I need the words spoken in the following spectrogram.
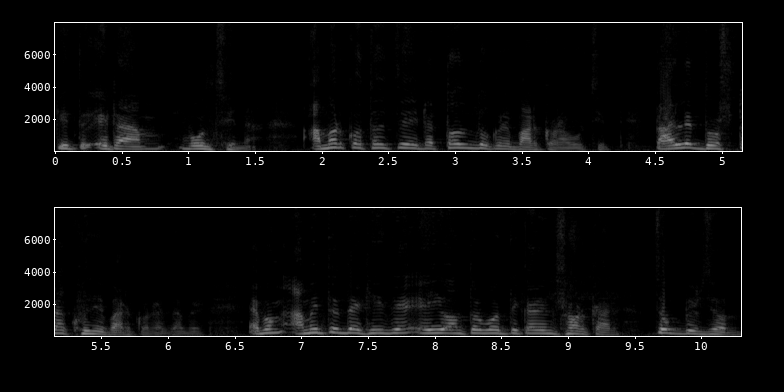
কিন্তু এটা বলছি না। আমার কথা হচ্ছে এটা তদন্ত করে বার করা উচিত। তাহলে দোষটা খুঁজে বার করা যাবে। এবং আমি তো দেখি যে এই অন্তর্বর্তীকালীন সরকার চব্বিশ জন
